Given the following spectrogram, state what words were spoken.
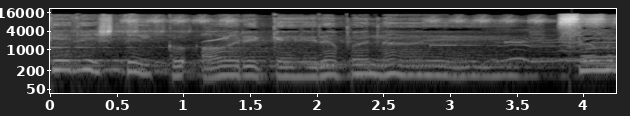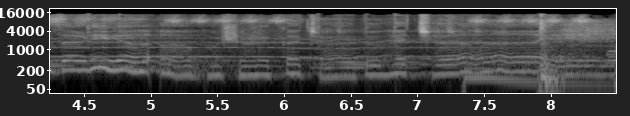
के रिश्ते को और गहरा बनाए। समदड़िया आभूषण का जादू है छाए।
